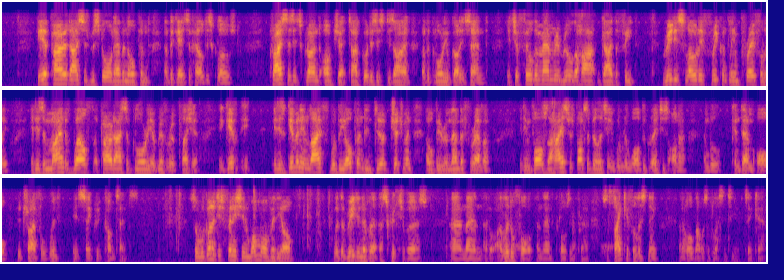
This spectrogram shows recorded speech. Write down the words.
Here paradise is restored, heaven opened, and the gates of hell disclosed. Christ is its grand object, our good is its design, and the glory of God its end. It shall fill the memory, rule the heart, guide the feet. Read it slowly, frequently, and prayerfully. It is a mind of wealth, a paradise of glory, a river of pleasure. It, give, it, it is given in life, will be opened in judgment, and will be remembered forever. It involves the highest responsibility, will reward the greatest honor, and will condemn all who trifle with its sacred contents. So we're going to just finish in one more video with the reading of a, a scripture verse and then a, a little thought and then closing prayer. So thank you for listening and I hope that was a blessing to you. Take care.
